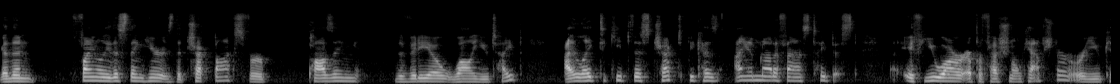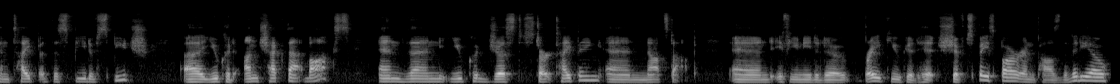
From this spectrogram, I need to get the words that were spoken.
And then finally, this thing here is the checkbox for pausing the video while you type. I like to keep this checked because I am not a fast typist. If you are a professional captioner or you can type at the speed of speech, uh, you could uncheck that box and then you could just start typing and not stop. And if you needed a break, you could hit shift spacebar and pause the video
